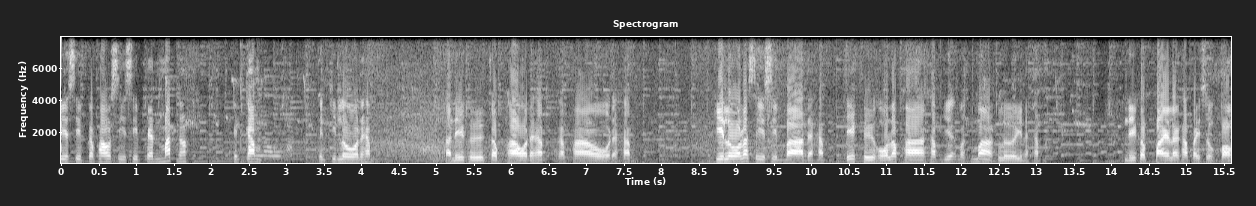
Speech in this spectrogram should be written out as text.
40กะเพรา40 เป็นมัดเนาะ เป็นกำ เป็นกิโลนะครับอันนี้คือกะเพรานะครับกะเพรานะครับ กิโลละ 40 บาทนะครับนี่คือโหระพาครับเยอะมากๆเลยนะครับ นี่ก็ไปแล้วครับไปส่งของ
